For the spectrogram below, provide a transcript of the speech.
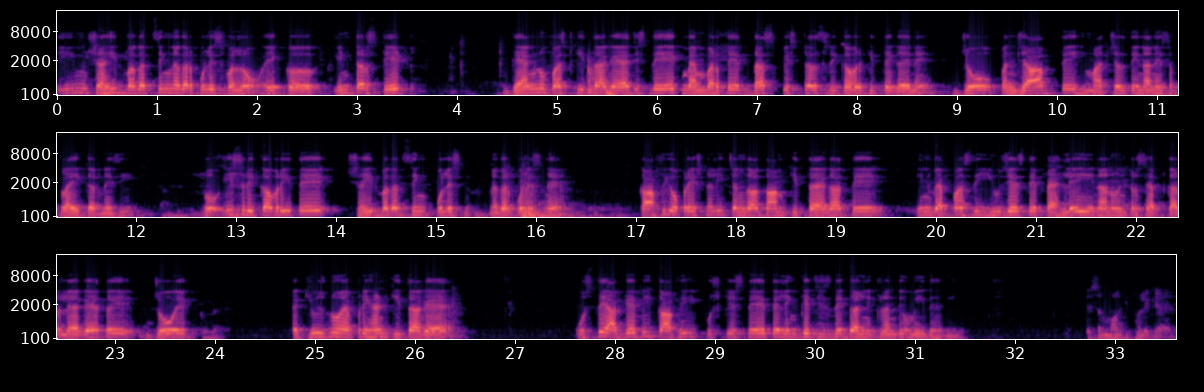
Team ਸ਼ਹੀਦ Bhagat Singh Nagar police ਵੱਲੋਂ ਇੱਕ ਇੰਟਰ ਸਟੇਟ ਗੈਂਗ ਨੂੰ ਬਸਟ ਕੀਤਾ ਗਿਆ ਜਿਸ ਦੇ ਇੱਕ ਮੈਂਬਰ ਤੇ 10 ਪਿਸਟਲਸ ਰਿਕਵਰ ਕੀਤੇ ਗਏ ਨੇ ਜੋ ਪੰਜਾਬ ਤੇ ਹਿਮਾਚਲ ਤੇ ਇਹਨਾਂ ਨੇ ਸਪਲਾਈ ਕਰਨੇ ਸੀ ਤੋਂ ਇਸ ਰਿਕਵਰੀ ਤੇ ਸ਼ਹੀਦ ਭਗਤ ਸਿੰਘ ਪੁਲਿਸ ਨਗਰ ਪੁਲਿਸ ਨੇ ਕਾਫੀ ਆਪਰੇਸ਼ਨਲੀ ਚੰਗਾ ਕੰਮ ਕੀਤਾ ਹੈਗਾ ਤੇ ਇਨ ਵੈਪਨਸ ਦੀ ਯੂਜੇਸ ਤੇ ਪਹਿਲੇ ਹੀ ਇਹਨਾਂ ਨੂੰ ਇੰਟਰਸੈਪਟ ਕਰ ਲਿਆ ਗਿਆ ਹੈ ਤੇ ਜੋ ਇੱਕ ਅਕਿਊਜ਼ ਨੂੰ ਐਪਰੀਹੈਂਡ ਕੀਤਾ ਗਿਆ ਹੈ ਉਸ ਤੇ ਅੱਗੇ ਵੀ ਕਾਫੀ ਪੁੱਛਗਿੱਛ ਤੇ ਤੇ ਲਿੰਕੇਜਸ ਦੇ ਗੱਲ ਨਿਕਲਣ ਦੀ ਉਮੀਦ ਹੈਗੀ ਹੈ। ਇਹ ਸਰ ਮਾਲ ਕਿੱਥੋਂ ਲੈ ਕੇ ਆਇਆ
